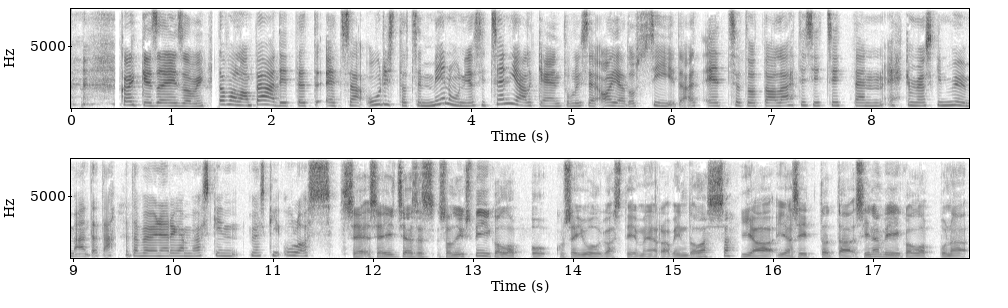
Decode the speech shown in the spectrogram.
kaikkeen se ei sovi. Tavallaan päätit, että, että sä uudistat sen menun ja sitten sen jälkeen tuli se ajatus siitä, että, että sä tota, lähtisit sitten ehkä myöskin myymään tätä, tätä Werneriä myöskin, myöskin ulos. Se, se itse asiassa, se oli yksi viikonloppu, kun se julkaistiin meidän ravintolassa. Ja, ja sitten tota, siinä viikonloppuna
